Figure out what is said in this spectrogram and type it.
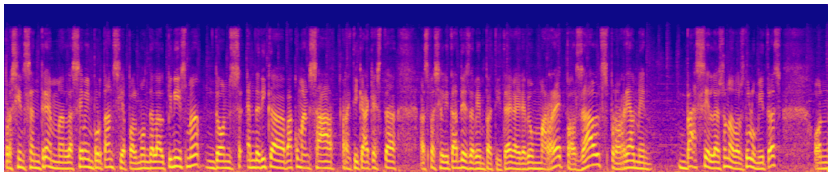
Però si ens centrem en la seva importància pel món de l'alpinisme, doncs hem de dir que va començar a practicar aquesta especialitat des de ben petit, eh? gairebé un marrec pels alts, però realment va ser la zona dels Dolomites on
